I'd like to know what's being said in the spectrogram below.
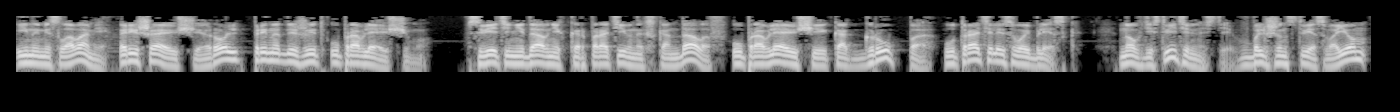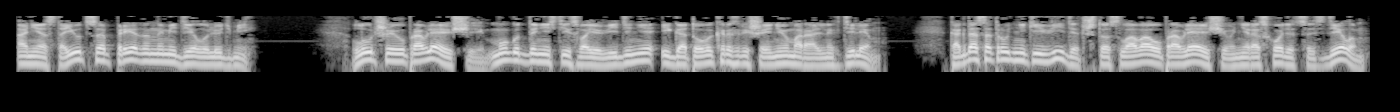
Иными словами, решающая роль принадлежит управляющему. В свете недавних корпоративных скандалов управляющие как группа утратили свой блеск. Но в действительности, в большинстве своем, они остаются преданными делу людьми. Лучшие управляющие могут донести свое видение и готовы к разрешению моральных дилемм. Когда сотрудники видят, что слова управляющего не расходятся с делом,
